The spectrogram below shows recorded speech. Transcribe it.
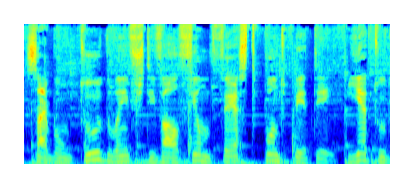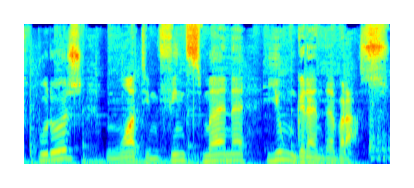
Saibam tudo em festivalfilmfest.pt. E é tudo por hoje. Um ótimo fim de semana e um grande abraço.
